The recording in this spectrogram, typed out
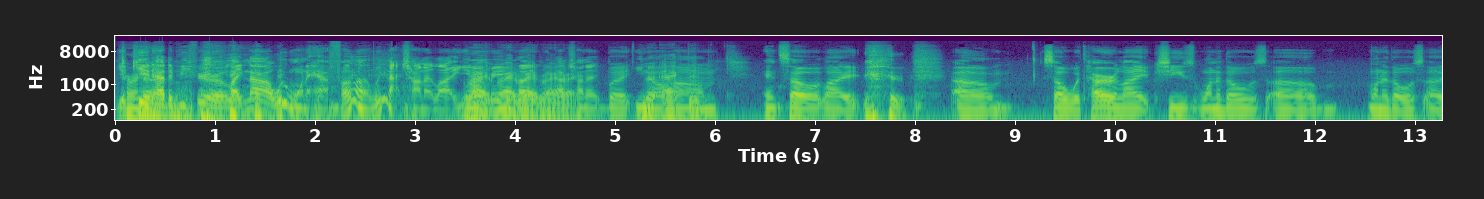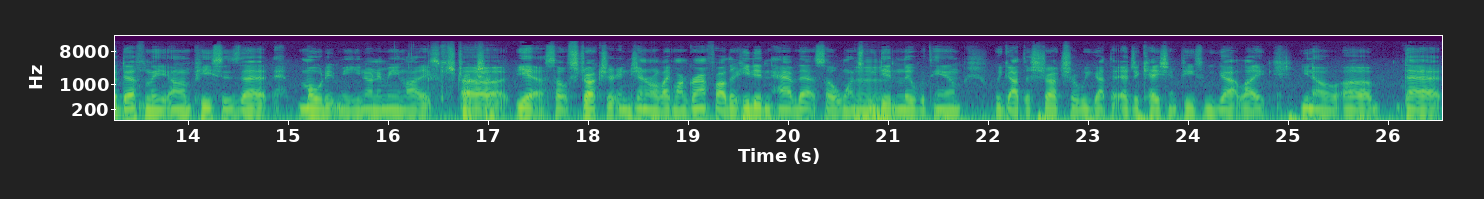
your Turn kid up. had to be fear of like nah we want to have fun we're not trying to like you know what I Right, mean right, like right, we're not right. trying to but you You're know um and so like um so with her like she's one of those um one of those uh definitely um pieces that molded me you know what i mean like Structure. uh, yeah so structure in general like my grandfather he didn't have that so once we Mm. didn't live with him we got the structure we got the education piece we got like you know uh that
